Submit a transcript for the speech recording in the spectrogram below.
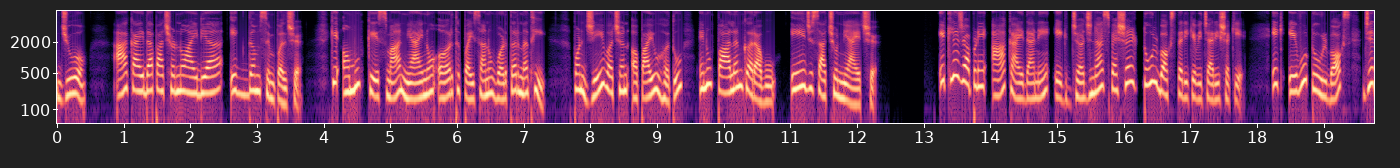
જુઓ આ કાયદા પાછળનો આઈડિયા એકદમ સિમ્પલ છે કે અમુક કેસમાં ન્યાયનો અર્થ પૈસાનું વળતર નથી, પણ જે વચન અપાયું હતું એનું પાલન કરાવવું, એ જ સાચો ન્યાય છે. એટલે જ આપણે આ કાયદાને એક જજના સ્પેશિયલ ટૂલબોક્સ તરીકે વિચારી શકીએ. એક એવું ટૂલબોક્સ જે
